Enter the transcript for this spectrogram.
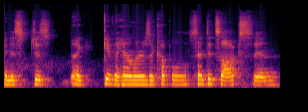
and it's just i give the handlers a couple scented socks and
